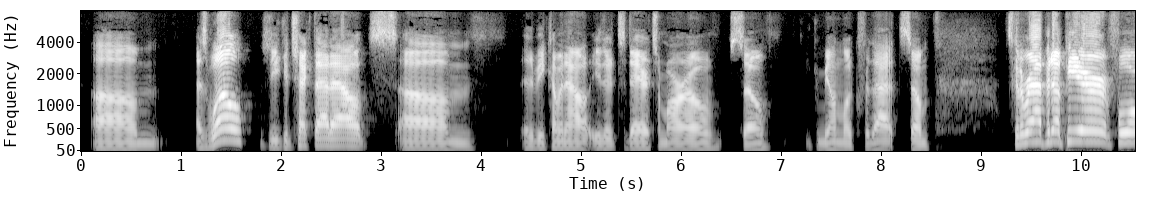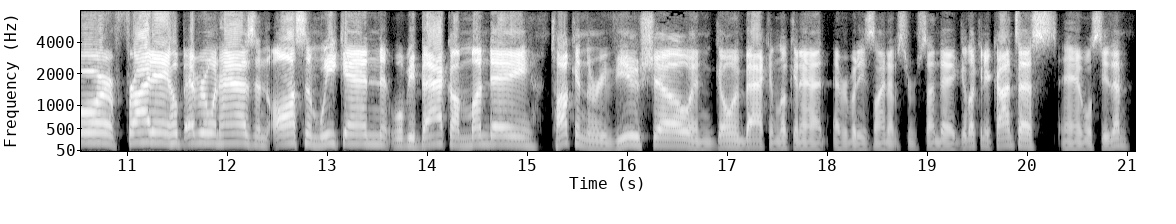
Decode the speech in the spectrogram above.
um, as well. So you can check that out. Um, it'll be coming out either today or tomorrow. So you can be on look for that. So It's going to wrap it up here for Friday. Hope everyone has an awesome weekend. We'll be back on Monday talking the review show and going back and looking at everybody's lineups from Sunday. Good luck in your contests, and we'll see you then.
